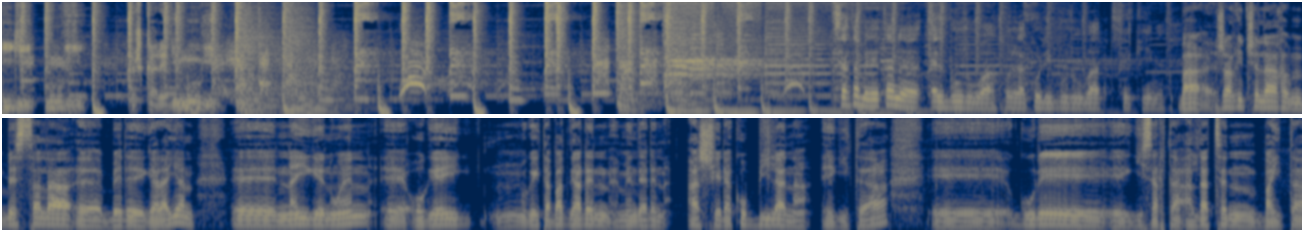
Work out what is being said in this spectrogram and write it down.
Igi, mugi, eskaredi mugi. Zertan benetan eh, helburua, horrelako liburu bat zekin. Ba, Jean Ritchelar bezala eh, bere garaian, eh, nahi genuen, eh, ogei, mm, ogeita bat garen mendearen asierako bilana egitea, eh, gure eh, gizarta aldatzen baita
